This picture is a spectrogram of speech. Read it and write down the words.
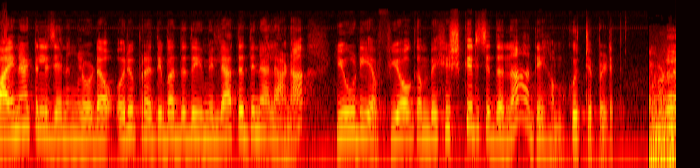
വയനാട്ടിലെ ജനങ്ങളോട് ഒരു പ്രതിബദ്ധതയുമില്ലാത്തതിനാലാണ് യു യോഗം ബഹിഷ്കരിച്ചതെന്ന് അദ്ദേഹം കുറ്റപ്പെടുത്തി. ഇവിടെ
